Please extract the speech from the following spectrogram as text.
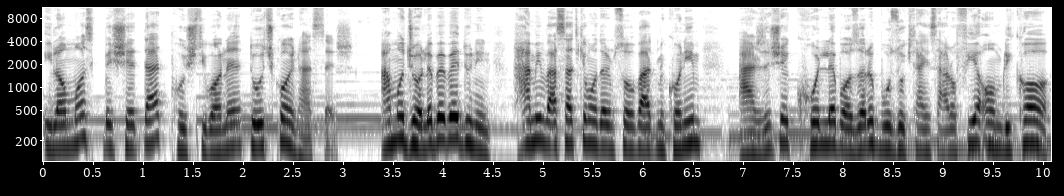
ایلان ماسک به شدت پشتیبان دوج کوین هستش. اما جالبه بدونین همین وسط که ما داریم صحبت می‌کنیم ارزش کل بازار بزرگترین صرافی آمریکا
